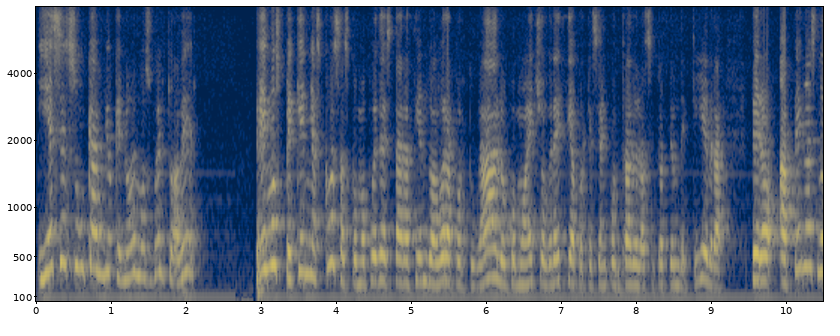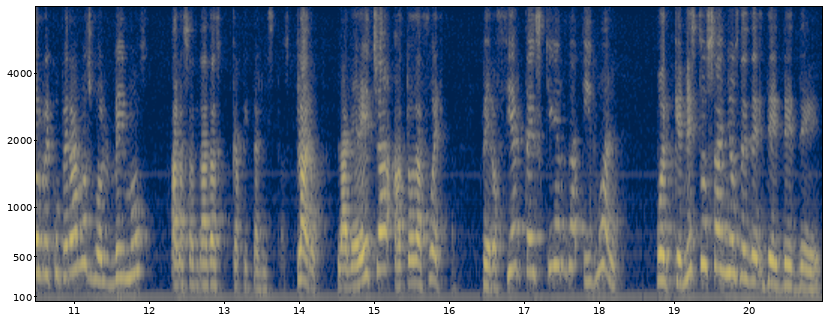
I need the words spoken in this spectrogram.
Y ese es un cambio que no hemos vuelto a ver. Vemos pequeñas cosas como puede estar haciendo ahora Portugal o como ha hecho Grecia porque se ha encontrado en la situación de quiebra, pero apenas nos recuperamos volvemos a las andadas capitalistas. Claro, la derecha a toda fuerza, pero cierta izquierda igual, porque en estos años de, de- de- de- de-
